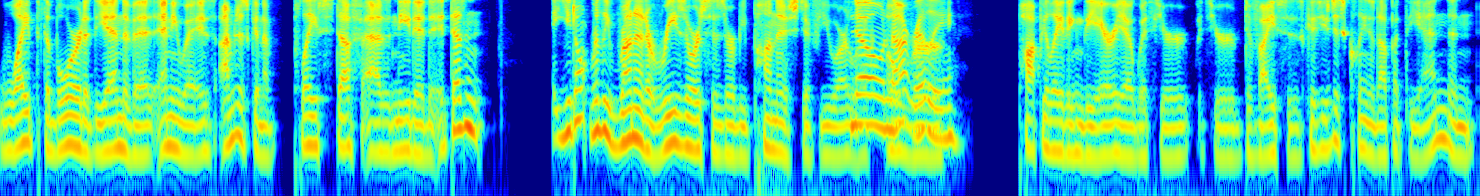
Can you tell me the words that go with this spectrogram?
wipe the board at the end of it, anyways, I'm just gonna place stuff as needed. It doesn't. You don't really run out of resources or be punished if you are no, like, not over really. populating the area with your with your devices because you just clean it up at the end and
